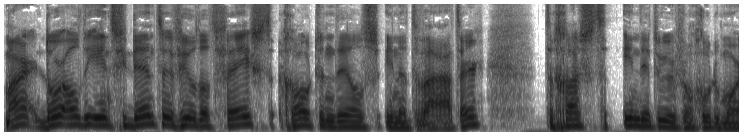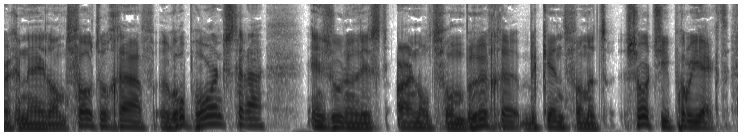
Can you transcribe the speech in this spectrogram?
Maar door al die incidenten viel dat feest grotendeels in het water. Te gast in dit uur van Goedemorgen Nederland... fotograaf Rob Hoornstra en journalist Arnold van Brugge... bekend van het Sochi-project.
